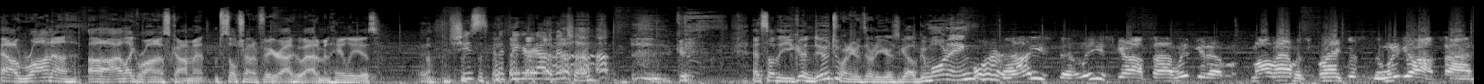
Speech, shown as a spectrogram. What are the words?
Uh, Rana, uh, I like Rana's comment. I'm still trying to figure out who Adam and Haley is. She's gonna figure it out eventually. That's something you couldn't do 20 or 30 years ago. Good morning. Morning. I used to. We used to go outside. We'd get up. Mom have us breakfast, and then we'd go outside.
